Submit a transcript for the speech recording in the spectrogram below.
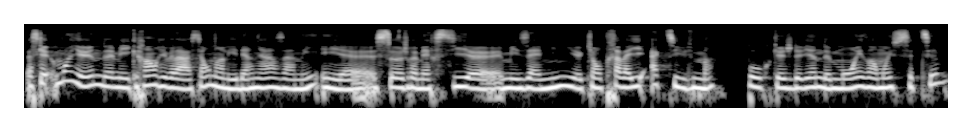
parce que moi il y a une de mes grandes révélations dans les dernières années et euh, ça je remercie euh, mes amis euh, qui ont travaillé activement pour que je devienne de moins en moins susceptible.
